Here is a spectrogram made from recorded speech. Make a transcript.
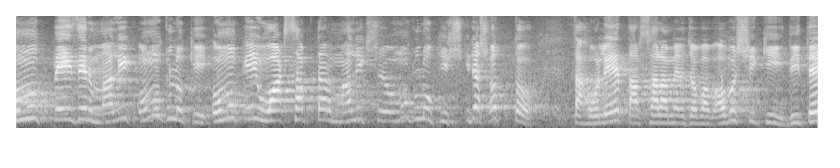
অমুক পেজের মালিক অমুক লোকই, অমুক এই হোয়াটসঅ্যাপটার মালিক সে অমুক লোকই, এটা সত্য, তাহলে তার সালামের জবাব অবশ্যই কি? দিতে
